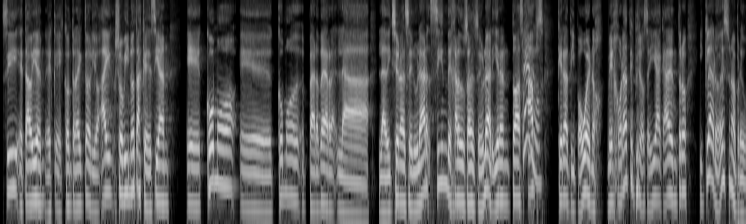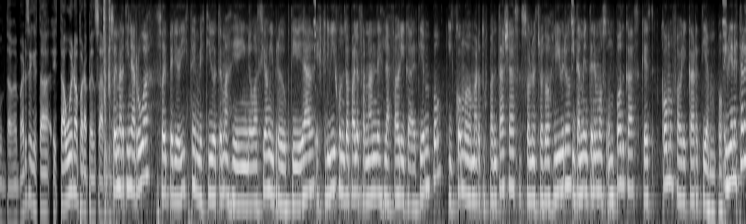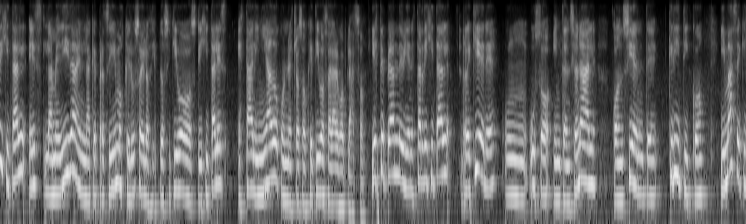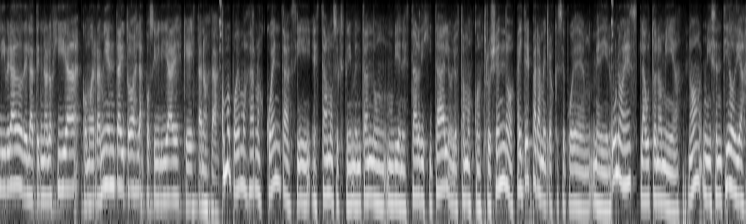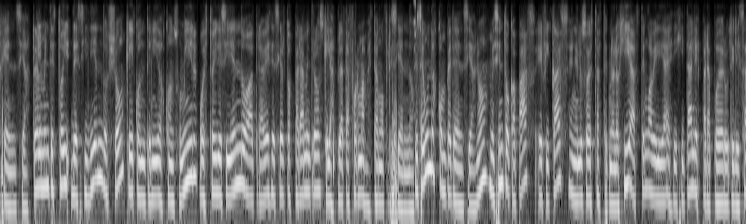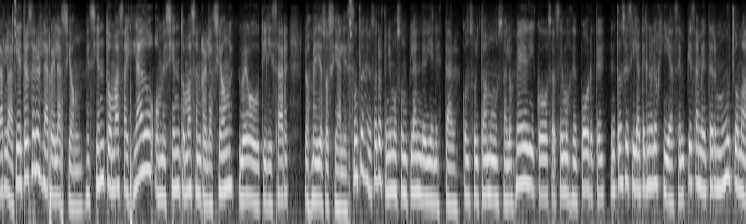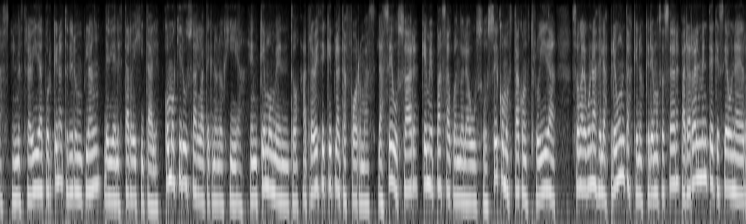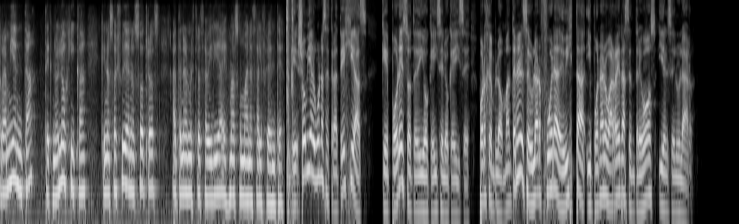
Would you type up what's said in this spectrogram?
Sí, está bien, es, contradictorio. Hay, yo vi notas que decían eh, cómo, eh, cómo perder la, la adicción al celular sin dejar de usar el celular. Y eran todas Claro. apps que era tipo, bueno, mejorate, pero seguía acá adentro. Y claro, es una pregunta, me parece que está, está bueno para pensar. Soy Martina Rúa, soy periodista, investigo temas de innovación y productividad. Escribí junto a Pablo Fernández La fábrica de tiempo y Cómo domar tus pantallas, son nuestros dos libros. Y también tenemos un podcast que es Cómo fabricar tiempo. El bienestar digital es la medida en la que percibimos que el uso de los dispositivos digitales está alineado con nuestros objetivos a largo plazo. Y este plan de bienestar digital requiere un uso intencional, consciente, crítico y más equilibrado de la tecnología como herramienta y todas las posibilidades que ésta nos da. ¿Cómo podemos darnos cuenta si estamos experimentando un, un bienestar digital o lo estamos construyendo? Hay tres parámetros que se pueden medir. Uno es la autonomía, ¿no? Mi sentido de agencia. ¿Realmente estoy decidiendo yo qué contenidos consumir o estoy decidiendo a través de ciertos parámetros que las plataformas me están ofreciendo? El segundo es competencia, ¿no? Me siento capaz, eficaz en el uso de estas tecnologías, tengo habilidades digitales para poder utilizarlas. Y el tercero es la relación. ¿Me siento más aislado o me siento más en relación luego de utilizar los medios sociales? Muchos de nosotros tenemos un plan de bienestar. Consultamos a los médicos, hacemos deporte. Entonces, si la tecnología se empieza a meter mucho más en nuestra vida, ¿por qué no tener un plan de bienestar digital? ¿Cómo quiero usar la tecnología? ¿En qué momento? ¿A través de qué plataformas? ¿La sé usar? ¿Qué me pasa cuando la uso? ¿Sé cómo está construida? Son algunas de las preguntas que nos queremos hacer para realmente que sea una herramienta tecnológica que nos ayude a nosotros a tener nuestras habilidades más humanas al frente. Eh, yo vi algunas estrategias que por eso te digo que hice lo que hice. Por ejemplo, mantener el celular fuera de vista y poner barreras entre vos y el celular.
